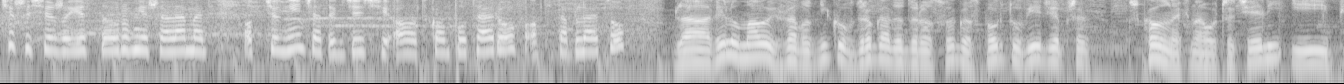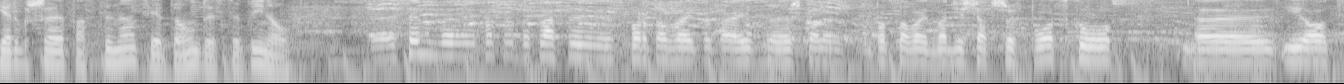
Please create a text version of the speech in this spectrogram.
cieszę się, że jest to również element odciągnięcia tych dzieci od komputerów, od tabletów. Dla wielu małych zawodników droga do dorosłego sportu wiedzie przez szkolnych nauczycieli i pierwsze fascynacje tą dyscypliną. E, syn poszedł do klasy sportowej tutaj w szkole podstawowej 23 w Płocku i od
